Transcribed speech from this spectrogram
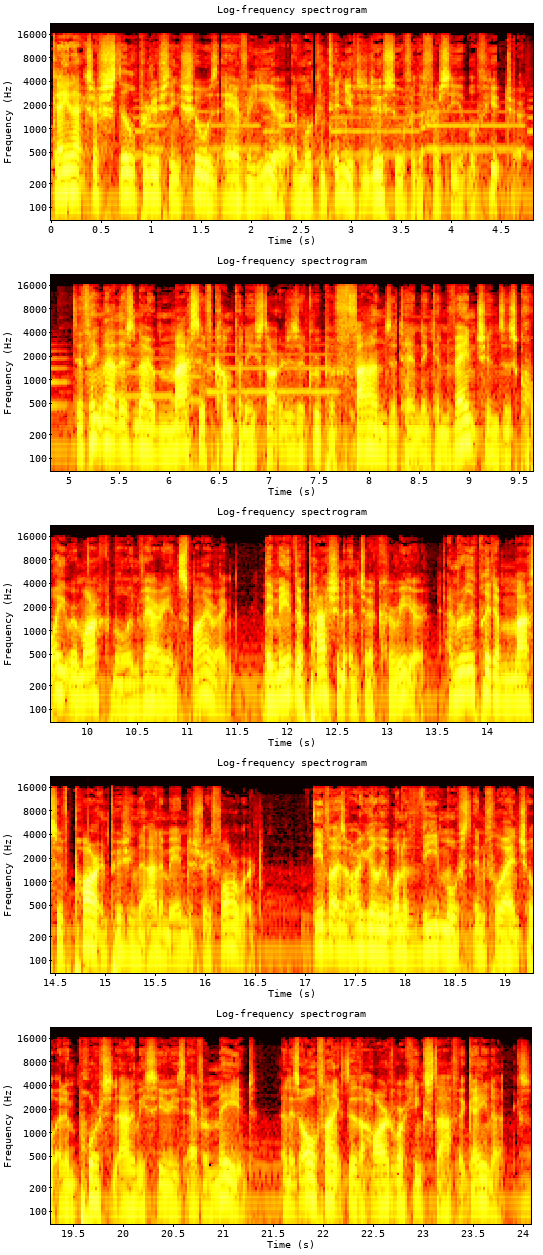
Gainax are still producing shows every year and will continue to do so for the foreseeable future. To think that this now massive company started as a group of fans attending conventions is quite remarkable and very inspiring. They made their passion into a career, and really played a massive part in pushing the anime industry forward. Eva is arguably one of the most influential and important anime series ever made, and it's all thanks to the hardworking staff at Gainax.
